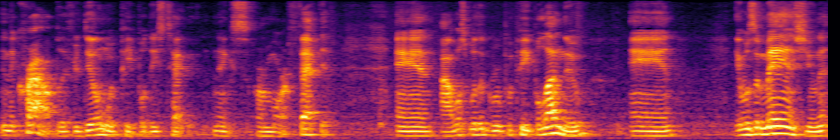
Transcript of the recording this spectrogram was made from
in the crowd. But if you're dealing with people, these techniques are more effective. And I was with a group of people I knew, and it was a man's unit.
